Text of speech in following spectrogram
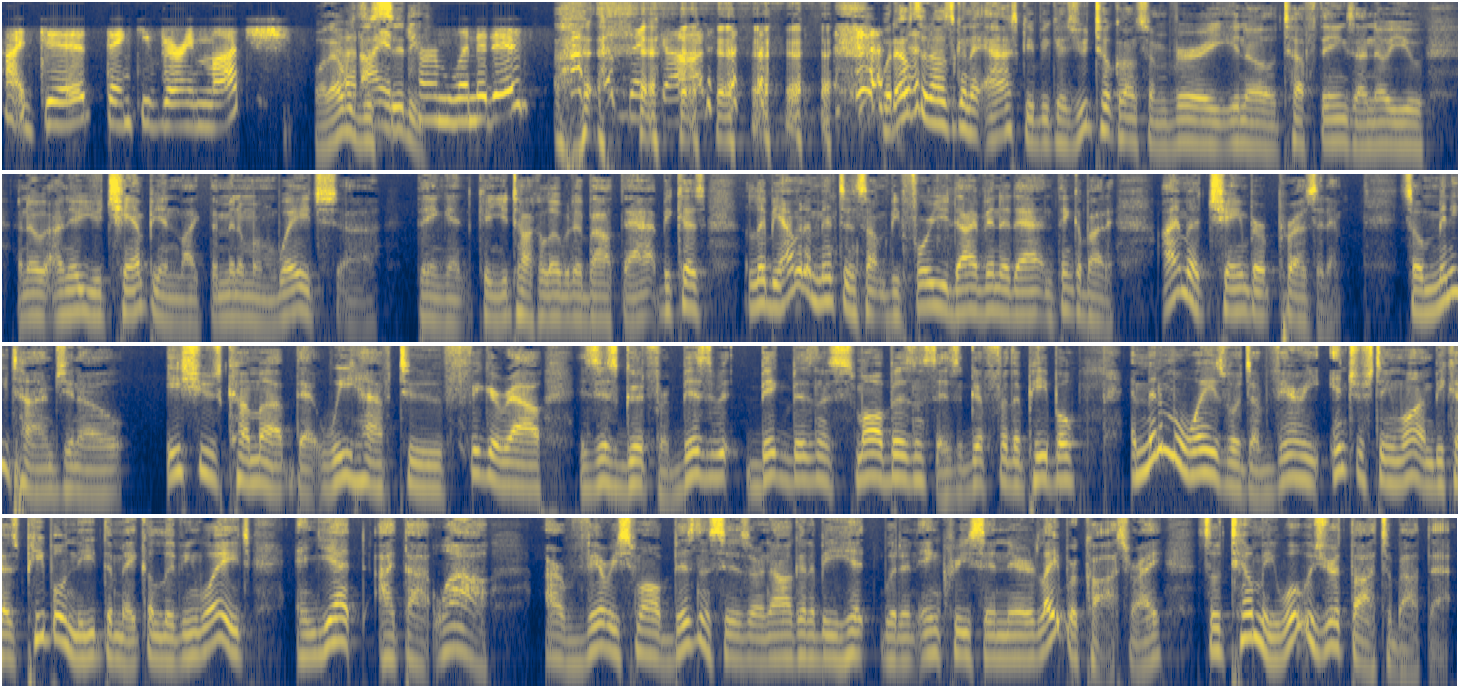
I did. Thank you very much. Well, that was the I city. term limited. Thank God. well, that's what I was going to ask you because you took on some very, you know, tough things. I know you, I know, I know you championed like the minimum wage uh, thing. And can you talk a little bit about that? Because Libby, I'm going to mention something before you dive into that and think about it. I'm a chamber president, so many times, you know, issues come up that we have to figure out is this good for business, big business, small business? Is it good for the people? And minimum wage was a very interesting one because people need to make a living wage. And yet I thought, wow, our very small businesses are now going to be hit with an increase in their labor costs, right? So tell me, what was your thoughts about that?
